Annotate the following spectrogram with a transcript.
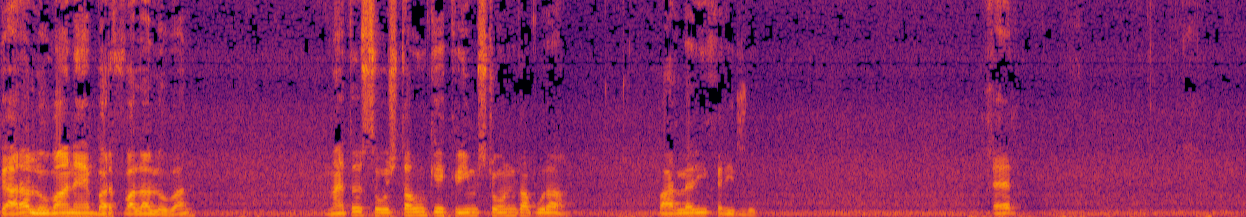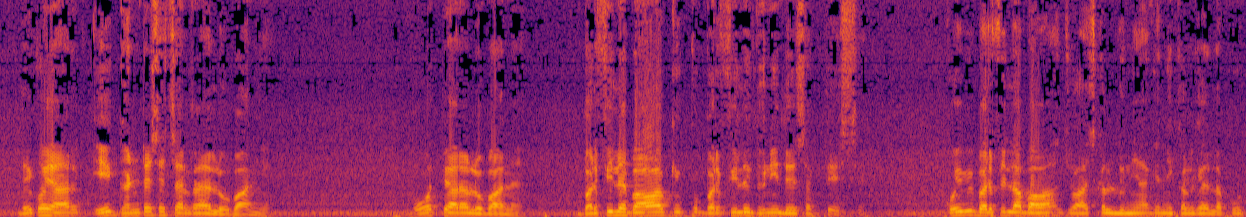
प्यारा लोबान है, बर्फ़ वाला लोबान। मैं तो सोचता हूँ कि क्रीम स्टोन का पूरा पार्लर ही खरीद लूँ। खैर देखो यार, एक घंटे से चल रहा है लोबान ये। बहुत प्यारा लोबान है। बर्फीले बाबा की को बर्फीली धुनी दे सकते इससे। कोई भी बर्फीला बाबा जो आजकल दुनिया के निकल गए लपुट।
